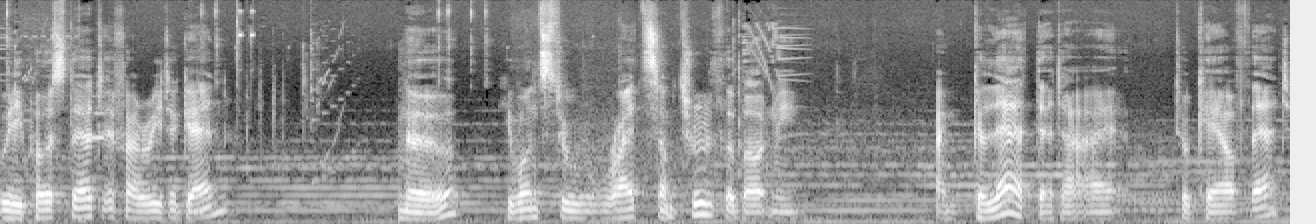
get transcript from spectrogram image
Will he post that if I read again? No. He wants to write some truth about me. I'm glad that I took care of that.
